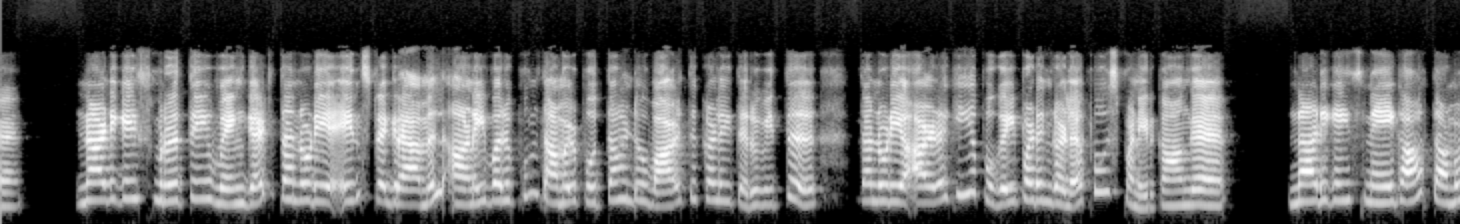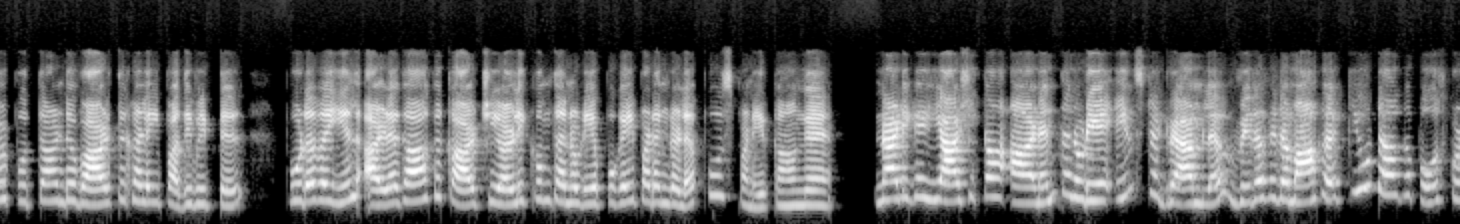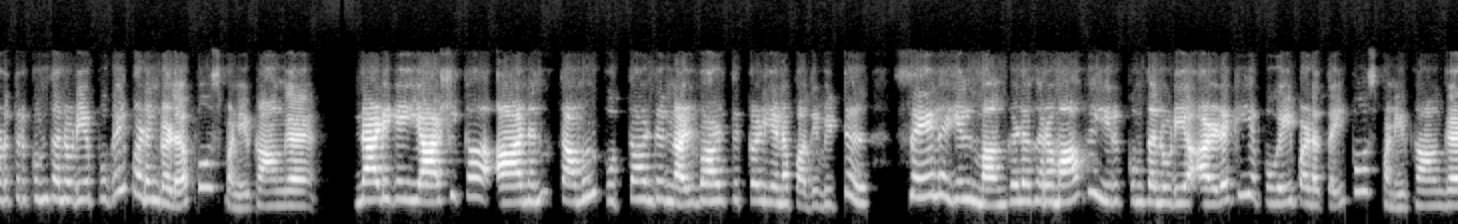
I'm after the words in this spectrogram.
நடிகை ஸ்மிருதி வெங்கட் தன்னுடைய இன்ஸ்டாகிராமில் அனைவருக்கும் தமிழ் புத்தாண்டு வாழ்த்துக்களை தெரிவித்து தன்னுடைய அழகிய புகைப்படங்களை போஸ்ட் பண்ணியிருக்காங்க நடிகை ஸ்னேகா தமிழ் புத்தாண்டு வாழ்த்துக்களை பதிவிட்டு புடவையில் அழகாக காட்சி அளிக்கும் தன்னுடைய புகைப்படங்களை போஸ்ட் பண்ணியிருக்காங்க நடிகை யாஷிகா ஆனந்த் தன்னுடைய இன்ஸ்டாகிராம்ல விதவிதமாக கியூட்டாக போஸ்ட் கொடுத்திருக்கும் தன்னுடைய புகைப்படங்களை போஸ்ட் பண்ணிருக்காங்க. நடிகை யாஷிகா ஆனந்த் தமிழ் புத்தாண்டு நல்வாழ்த்துக்கள் என பதிவிட்டு சேலையில் மங்களகரமாக இருக்கும் தன்னுடைய அழகிய புகைப்படத்தை போஸ்ட் பண்ணிருக்காங்க.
